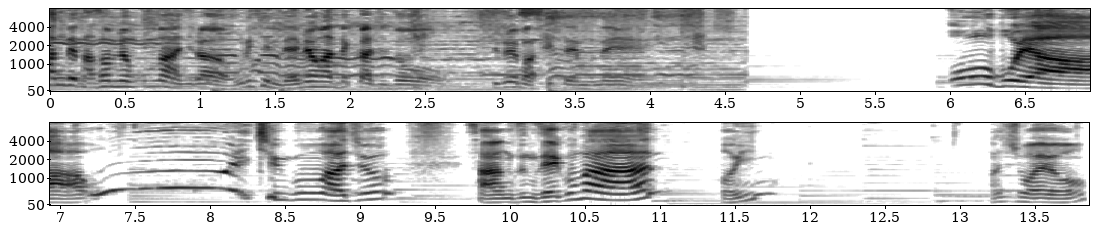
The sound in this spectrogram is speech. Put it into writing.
상대 다섯 명뿐만 아니라 우리 팀네 명한테까지도 지도해 봤기 때문에. 오 뭐야. 오 이 친구 아주 상승세구만. 어잉? 아주 좋아요.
